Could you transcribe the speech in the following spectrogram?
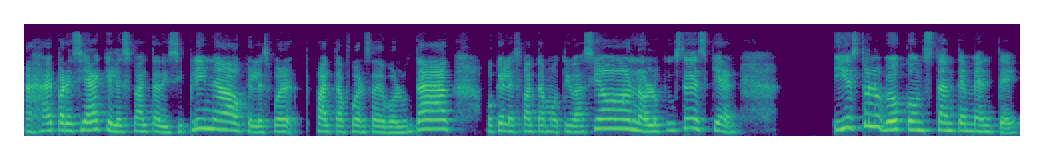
Ajá, y pareciera que les falta disciplina o que les falta fuerza de voluntad o que les falta motivación o lo que ustedes quieran. Y esto lo veo constantemente.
